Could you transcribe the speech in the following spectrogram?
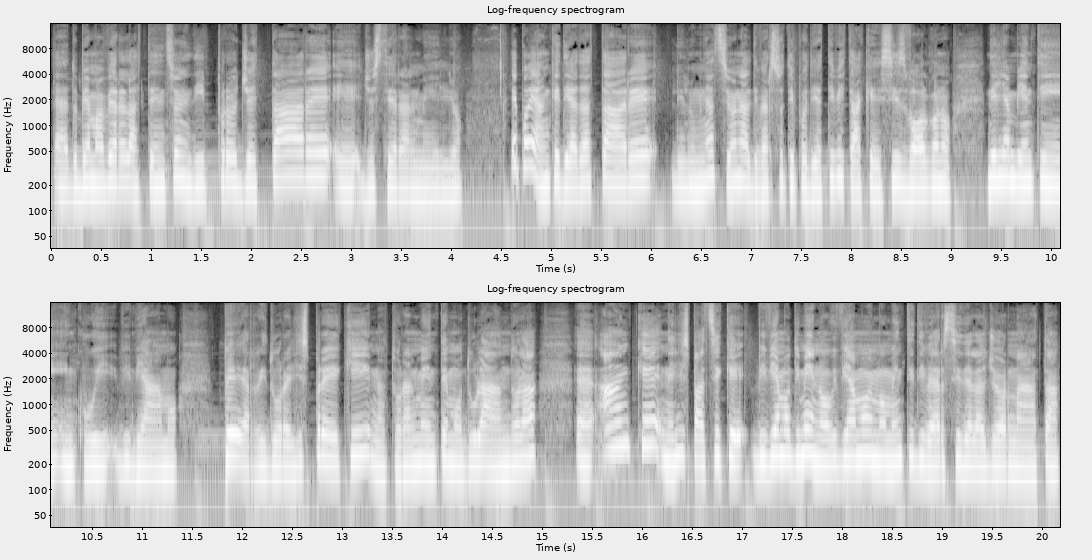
eh, dobbiamo avere l'attenzione di progettare e gestire al meglio e poi anche di adattare l'illuminazione al diverso tipo di attività che si svolgono negli ambienti in cui viviamo per ridurre gli sprechi, naturalmente modulandola eh, anche negli spazi che viviamo di meno, viviamo in momenti diversi della giornata.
